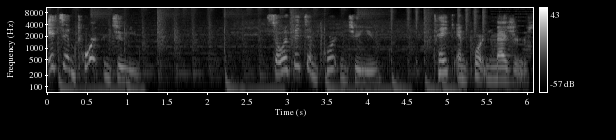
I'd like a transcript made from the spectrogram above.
It's important to you. So if it's important to you, take important measures.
